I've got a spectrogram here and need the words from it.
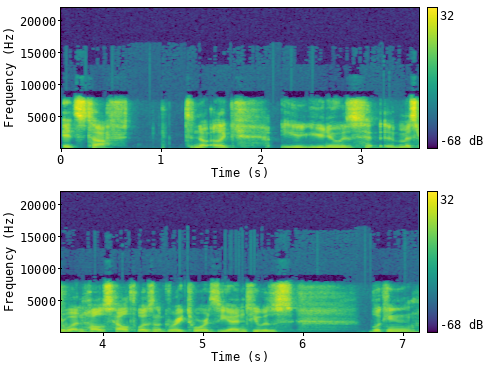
it's tough to know. Like you, you knew his Mr. Wetenhall's health wasn't great towards the end. He was looking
